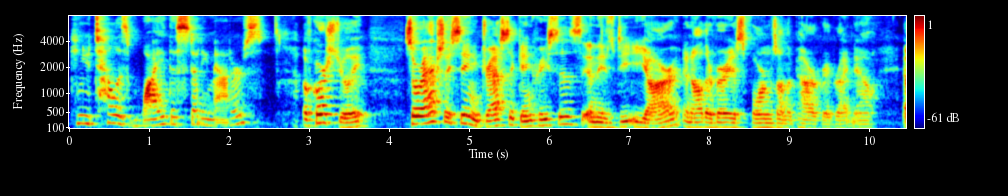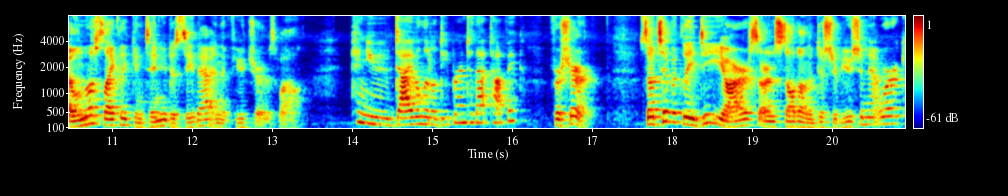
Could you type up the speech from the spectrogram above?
can you tell us why this study matters? Of course, Julie. So, we're actually seeing drastic increases in these DER and all their various forms on the power grid right now and we'll most likely continue to see that in the future as well. Can you dive a little deeper into that topic? For sure. So typically, DERs are installed on the distribution network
